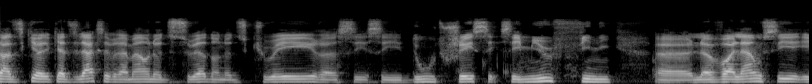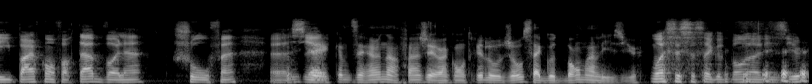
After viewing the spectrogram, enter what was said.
Tandis que le Cadillac, c'est vraiment, on a du suède, on a du cuir, euh, c'est doux touché, c'est mieux fini. Euh, le volant aussi est hyper confortable, volant chauffant. Euh, comme, dirait, un enfant j'ai rencontré l'autre jour, ça goûte bon dans les yeux. Ouais, c'est ça, ça goûte bon dans les yeux.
